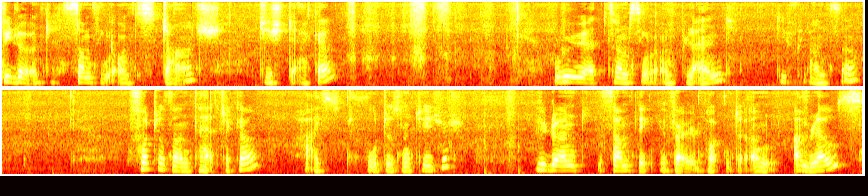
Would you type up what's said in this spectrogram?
We learned something on starch, die Stärke. We read something on plant, die Pflanze. Photosynthetical heißt photosynthetisch. We learned something very important on amylose,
